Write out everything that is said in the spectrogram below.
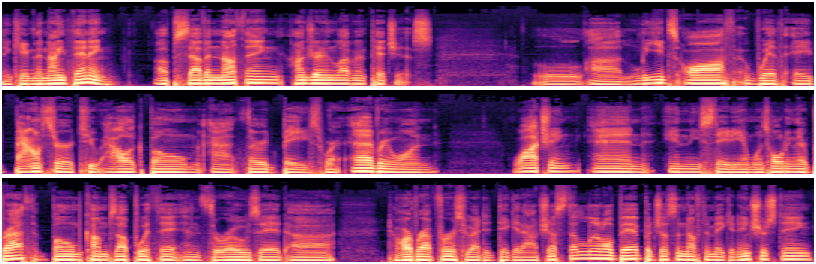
then came the ninth inning up 7 nothing, 111 pitches. Uh, leads off with a bouncer to Alec Bohm at third base, where everyone watching and in the stadium was holding their breath. Bohm comes up with it and throws it uh, to Harper at first, who had to dig it out just a little bit, but just enough to make it interesting.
